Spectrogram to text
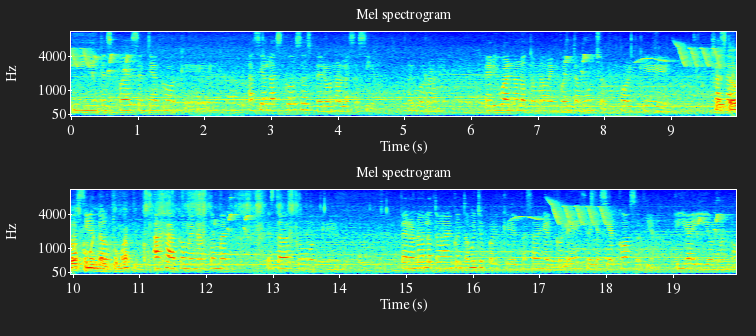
Y después sentía como que hacía las cosas, pero no las hacía, algo raro. Pero igual no lo tomaba en cuenta mucho porque... O sea, estabas como en automático. Ajá, como en automático. Estaba como que pero no lo tomaba en cuenta mucho porque pasaba en el colegio y hacía cosas ya. Y ahí uno no,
